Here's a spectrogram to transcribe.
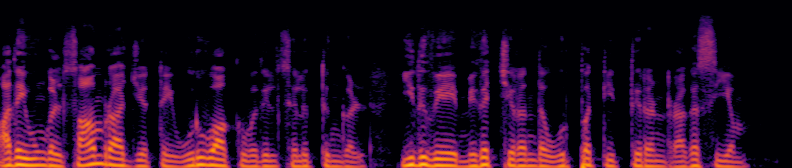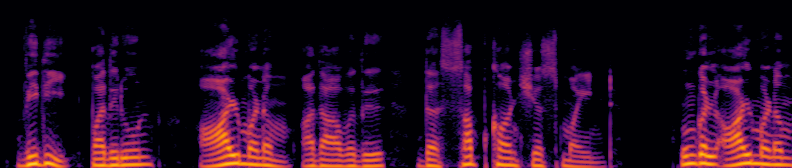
அதை உங்கள் சாம்ராஜ்யத்தை உருவாக்குவதில் செலுத்துங்கள். இதுவே மிகச்சிறந்த உற்பத்தி திறன் ரகசியம். விதி பதினூன் ஆழ்மனம் அதாவது த சப்கான்ஷியஸ் மைண்ட் உங்கள் ஆழ்மனம்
